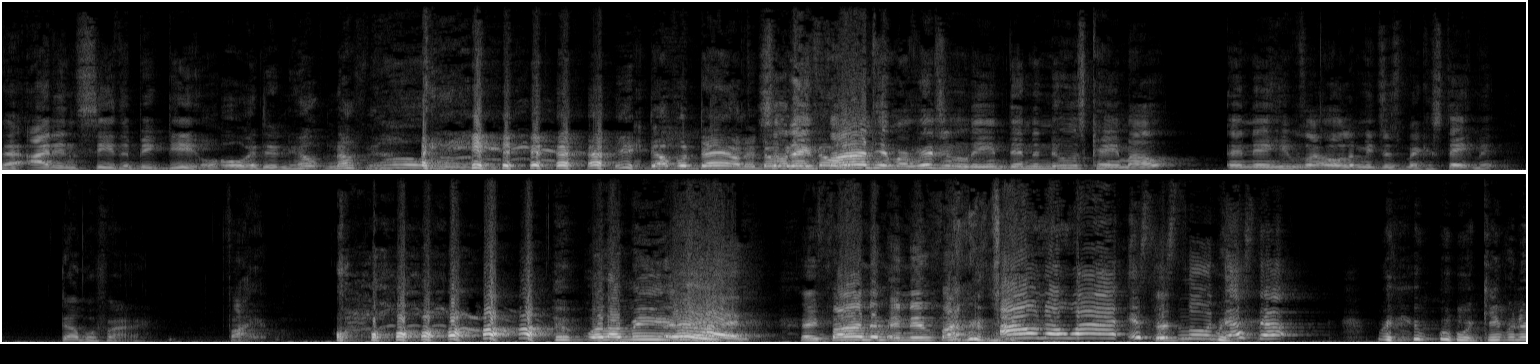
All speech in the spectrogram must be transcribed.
that I didn't see the big deal." Oh, it didn't help nothing. No. he doubled down and so they even know fined him originally, and then the news came out, and then he was like, "Oh, let me just make a statement." double fine. Fired. well, I mean, hey, They fined him, and then fined. I don't know why. It's this little dust up. We're keeping it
